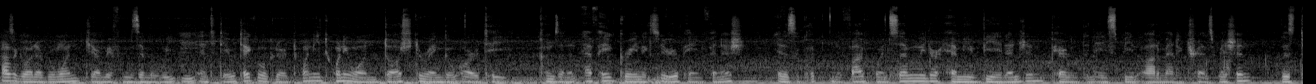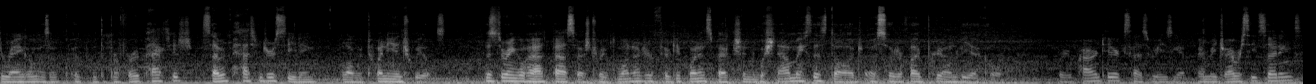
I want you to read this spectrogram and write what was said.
How's it going everyone? Jeremy from Zimmer Wheaton and today we're taking a look at our 2021 Dodge Durango RT. It comes in an F8 green exterior paint finish. It is equipped with a 5.7 liter Hemi V8 engine paired with an 8-speed automatic transmission. This Durango is equipped with the preferred package, 7 passenger seating, along with 20 inch wheels. This Durango has passed our strict 150 point inspection, which now makes this Dodge a certified pre-owned vehicle. For your power interior accessories, you get memory driver seat settings,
